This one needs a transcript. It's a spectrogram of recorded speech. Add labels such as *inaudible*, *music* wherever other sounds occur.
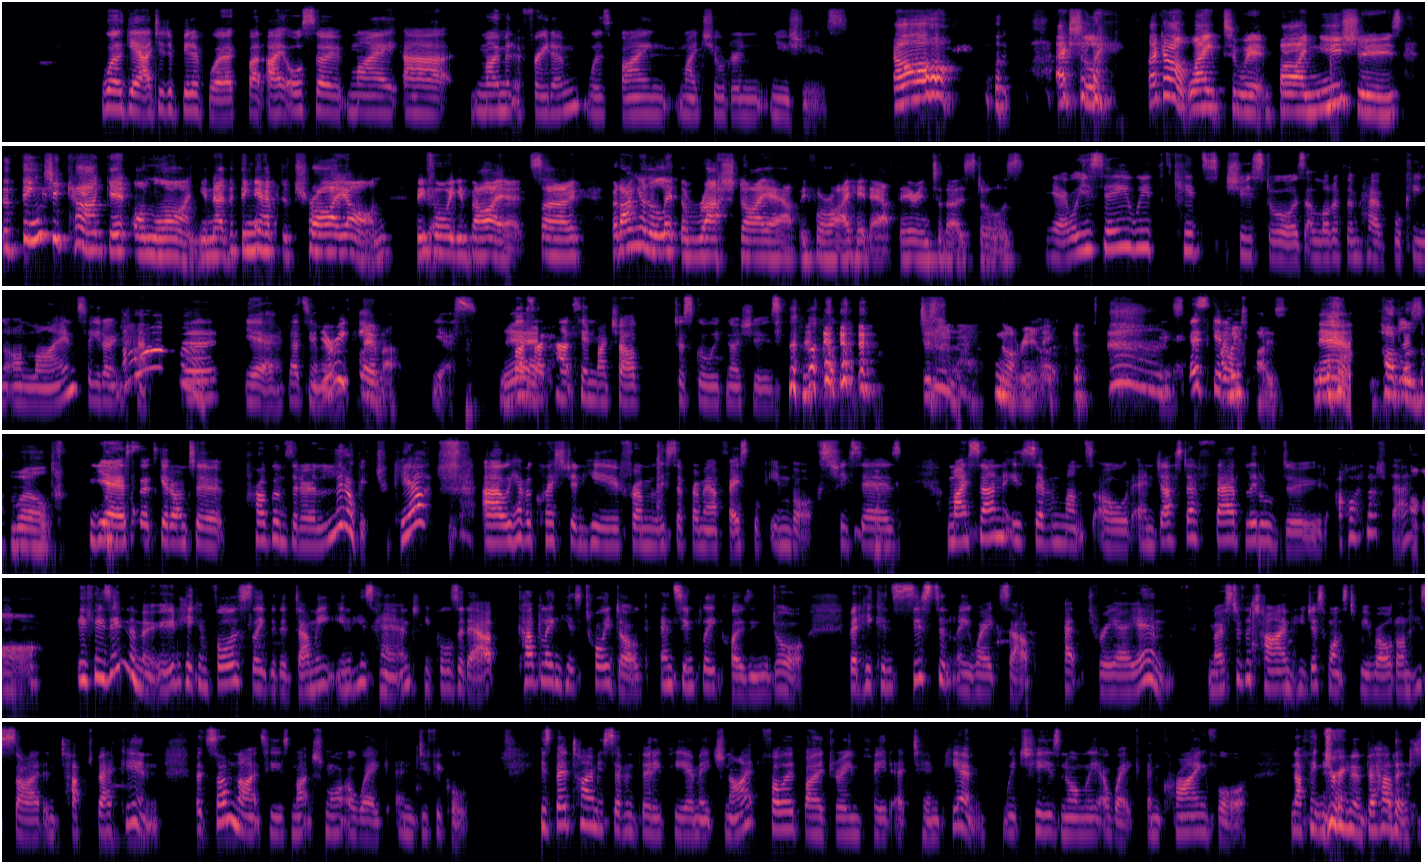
Well, yeah, I did a bit of work, but I also my uh, moment of freedom was buying my children new shoes. Oh, *laughs* actually, I can't wait to wear, buy new shoes. The things you can't get online, you know, the thing you have to try on before you buy it. So, but I'm going to let the rush die out before I head out there into those stores. Yeah, well, you see, with kids' shoe stores, a lot of them have booking online, so you don't have oh. to. Yeah, that's very clever. Yes. Yeah. Plus, I can't send my child to school with no shoes. *laughs* *laughs* Just not really. Let's get on. Now, *laughs* toddlers of the world. yes, let's get on to problems that are a little bit trickier. Uh, we have a question here from Melissa from our Facebook inbox. She says, My son is seven months old and just a fab little dude. Oh, I love that. Aww. If he's in the mood, he can fall asleep with a dummy in his hand. He pulls it out, cuddling his toy dog and simply closing the door. But he consistently wakes up at 3 a.m. Most of the time, he just wants to be rolled on his side and tucked back in, but some nights he is much more awake and difficult. His bedtime is 7:30 p.m. each night, followed by a dream feed at 10 p.m., which he is normally awake and crying for. Nothing *laughs* dream about it.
